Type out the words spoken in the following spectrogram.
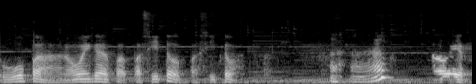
Upa, no venga, pasito, pasito. Ajá. A ver,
